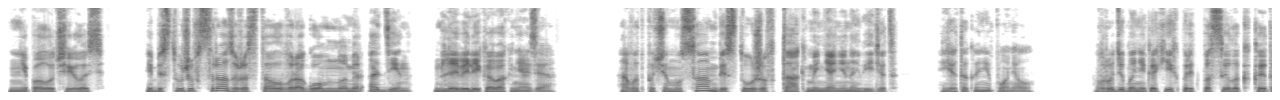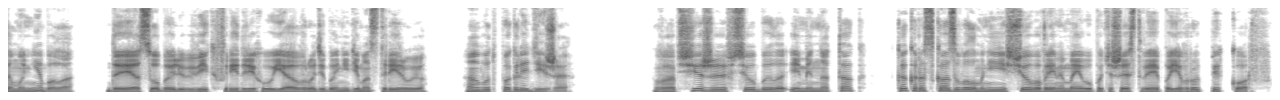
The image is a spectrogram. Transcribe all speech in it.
Не получилось, и Бестужев сразу же стал врагом номер один для великого князя. А вот почему сам Бестужев так меня ненавидит, я так и не понял. Вроде бы никаких предпосылок к этому не было, да и особой любви к Фридриху я вроде бы не демонстрирую. А вот погляди же. Вообще же все было именно так, как рассказывал мне еще во время моего путешествия по Европе Корф.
